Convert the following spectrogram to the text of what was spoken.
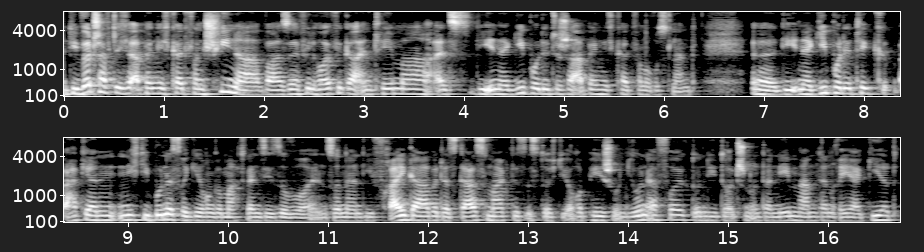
die wirtschaftliche Abhängigkeit von China war sehr viel häufiger ein Thema als die energiepolitische Abhängigkeit von Russland. Äh, die Energiepolitik hat ja nicht die Bundesregierung gemacht, wenn Sie so wollen, sondern die Freigabe des Gasmarktes ist durch die Europäische Union erfolgt und die deutschen Unternehmen haben dann reagiert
